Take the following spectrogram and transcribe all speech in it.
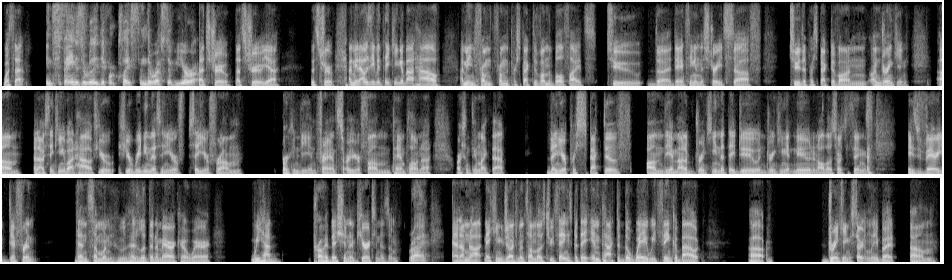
what's that? In spain is a really different place than the rest of europe. That's true. That's true. Yeah. That's true. I mean, I was even thinking about how, I mean, from from the perspective on the bullfights to the dancing in the street stuff to the perspective on on drinking, um, and I was thinking about how if you're if you're reading this and you're say you're from Burgundy in France or you're from Pamplona or something like that, then your perspective on the amount of drinking that they do and drinking at noon and all those sorts of things is very different than someone who has lived in America where we had prohibition and puritanism. Right. And I'm not making judgments on those two things, but they impacted the way we think about uh, drinking, certainly, but um,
